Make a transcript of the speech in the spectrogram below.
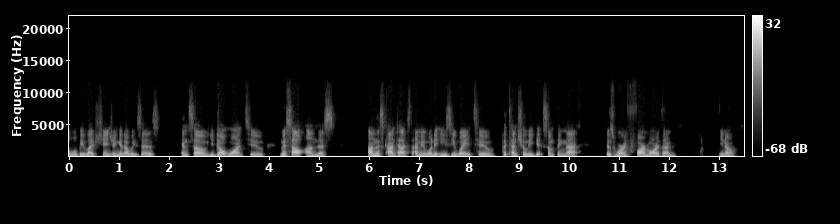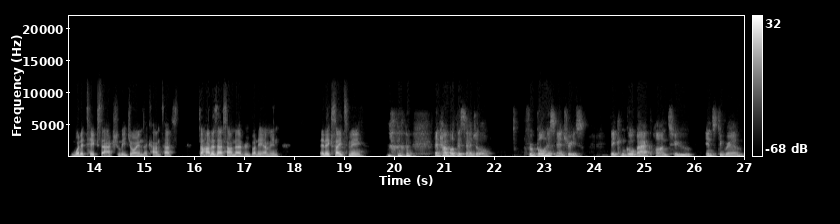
It will be life changing it always is. And so you don't want to miss out on this on this contest. I mean what an easy way to potentially get something that is worth far more than you know what it takes to actually join the contest. So how does that sound to everybody? I mean it excites me. And how about this angelo? For bonus entries they can go back onto instagram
